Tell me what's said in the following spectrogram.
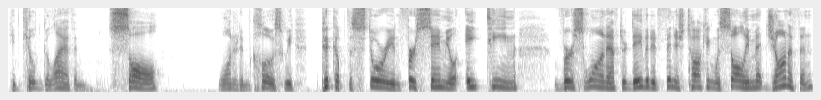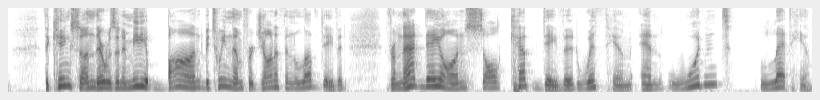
He'd killed Goliath, and Saul wanted him close. We pick up the story in 1 Samuel 18, verse 1. After David had finished talking with Saul, he met Jonathan, the king's son. There was an immediate bond between them, for Jonathan loved David. From that day on, Saul kept David with him and wouldn't let him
